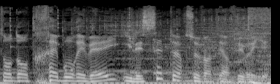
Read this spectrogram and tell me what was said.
Attendant très bon réveil, il est 7h ce 21 février.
